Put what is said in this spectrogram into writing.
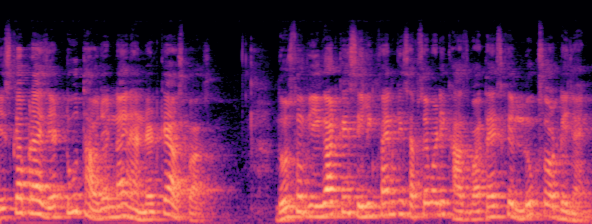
इसका प्राइस है 2900 के आसपास। दोस्तों वी गार्ड के सीलिंग फ़ैन की सबसे बड़ी खास बात है इसके लुक्स और डिज़ाइन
